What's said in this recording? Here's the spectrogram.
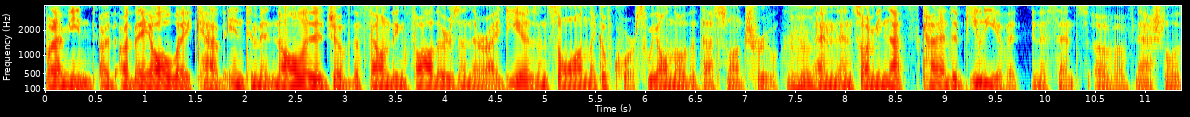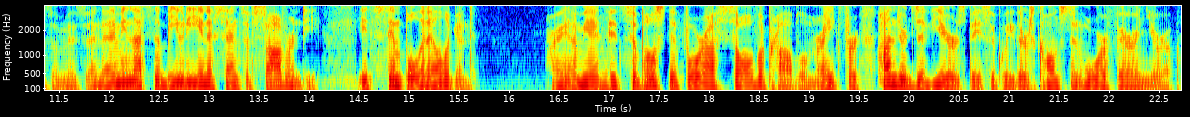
but I mean, are are they all like have intimate knowledge of the founding fathers and their ideas and so on? Like, of course, we all know that that's not true. Mhm. And and so I mean, that's kind of the beauty of it in a sense of of nationalism is, and I mean that's the beauty in a sense of sovereignty. It's simple and elegant. Right? I mean, it's it's supposed to for us solve a problem, right? For hundreds of years, basically, there's constant warfare in Europe.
